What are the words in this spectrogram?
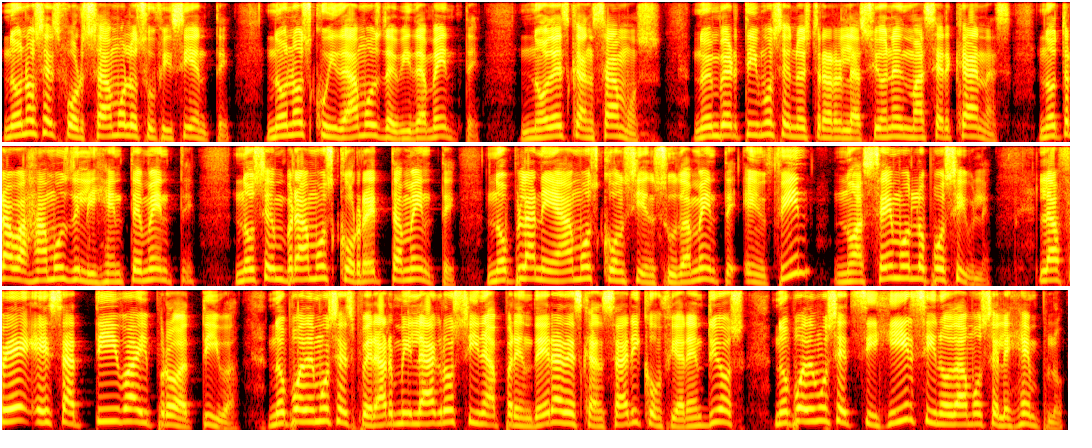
no nos esforzamos lo suficiente, no nos cuidamos debidamente, no descansamos, no invertimos en nuestras relaciones más cercanas, no trabajamos diligentemente, no sembramos correctamente, no planeamos concienzudamente, en fin, no hacemos lo posible. La fe es activa y proactiva. No podemos esperar milagros sin aprender a descansar y confiar en Dios. No podemos exigir si no damos el ejemplo.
